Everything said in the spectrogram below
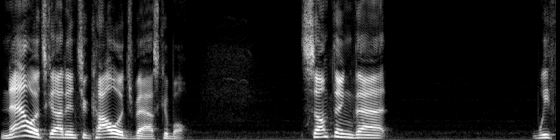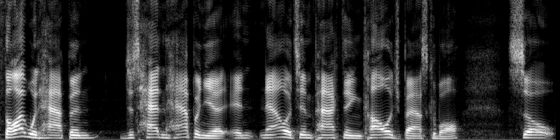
now it's got into college basketball. Something that we thought would happen just hadn't happened yet, and now it's impacting college basketball. So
